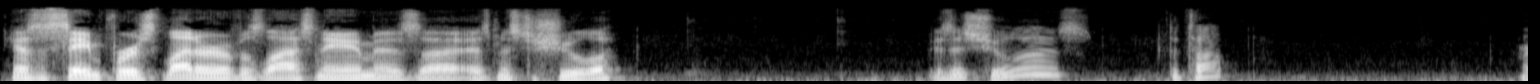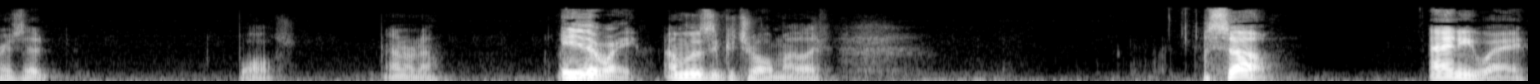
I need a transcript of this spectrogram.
he has the same first letter of his last name as uh, as Mr. Shula. Is it Shula's the top, or is it Walsh? I don't know. Either way, I'm losing control of my life. So, anyway,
